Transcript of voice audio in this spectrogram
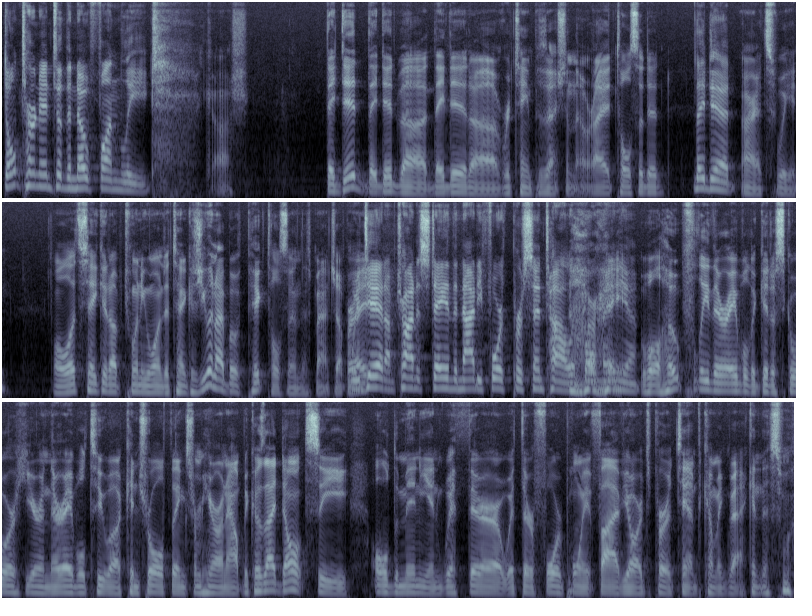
Don't turn into the no fun league. Gosh, they did. They did. Uh, they did uh, retain possession though, right? Tulsa did. They did. All right, sweet. Well, let's take it up 21 to 10 because you and I both picked Tulsa in this matchup, right? We did. I'm trying to stay in the 94th percentile in Romania. Right. Well, hopefully they're able to get a score here and they're able to uh, control things from here on out because I don't see Old Dominion with their with their 4.5 yards per attempt coming back in this one.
